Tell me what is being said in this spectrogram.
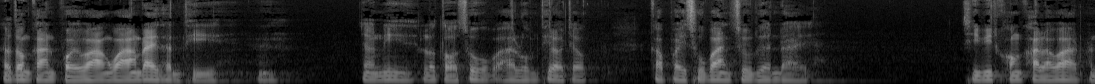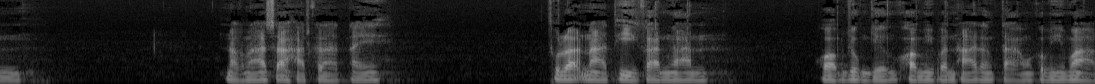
เราต้องการปล่อยวางวางได้ทันทีอย่างนี้เราต่อสู้กับอารมณ์ที่เราจะกลับไปสู่บ้านสู่เรือนได้ ชีวิตของคารวาสมัน หนักหนาสาหัสขนาดไหน ธุระหน้าที่การงาน ความยุ่งเหยิงความมีปัญหาต่าง ๆ มันก็มีมาก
